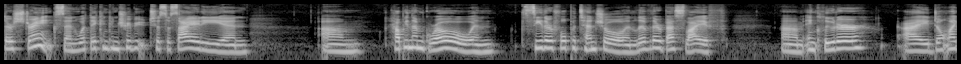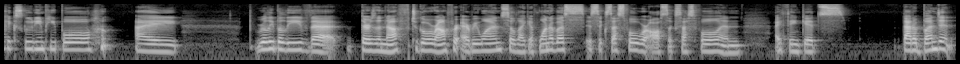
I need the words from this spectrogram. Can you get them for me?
their strengths and what they can contribute to society and um, helping them grow and see their full potential and live their best life. Um, includer, I don't like excluding people. I really believe that there's enough to go around for everyone. So, like, if one of us is successful, we're all successful. And I think it's that abundant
